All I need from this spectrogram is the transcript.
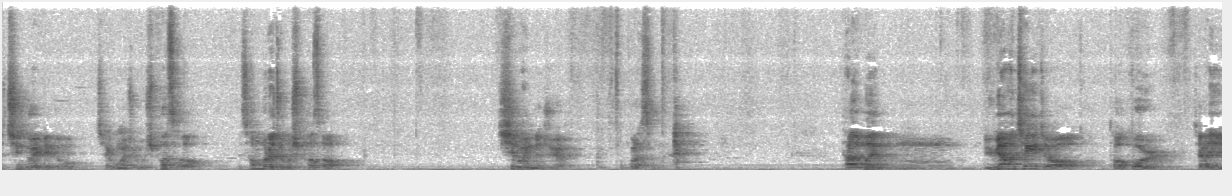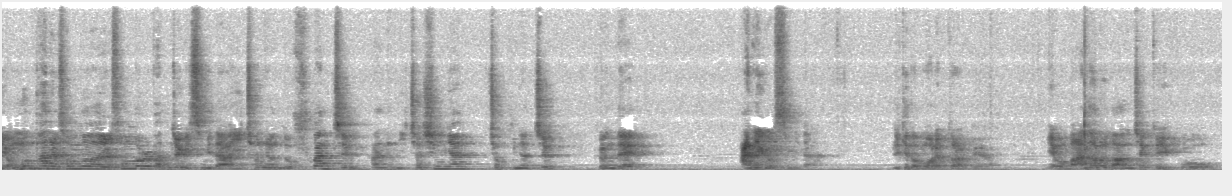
제 친구에게도 제공해주고 싶어서 선물해주고 싶어서 시로 있는 주요 골랐습니다. 다음은 음, 유명한 책이죠. 더 골. 제가 이 영문판을 선물, 선물을 받은 적이 있습니다. 2000년도 후반쯤, 한 2010년, 2009년쯤. 그런데 안 읽었습니다. 이렇게 너무 어렵더라고요. 이게 뭐 만화로 나온 책도 있고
